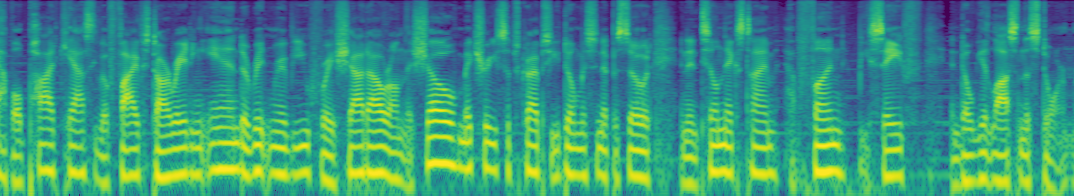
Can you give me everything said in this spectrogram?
Apple Podcasts, leave a five star rating and a written review for a shout out on the show. Make sure you subscribe so you don't miss an episode. And until next time, have fun, be safe, and don't get lost in the storm.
